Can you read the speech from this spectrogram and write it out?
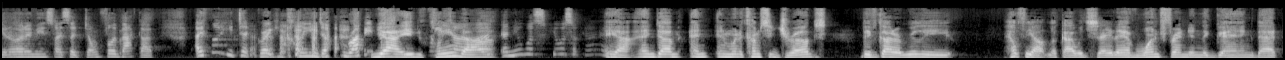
You know what I mean? So I said, don't fill it back up. I thought he did great. He cleaned up, right? Yeah, he cleaned up. and it was he was okay. Yeah, and um, and and when it comes to drugs, they've got a really healthy outlook. I would say they have one friend in the gang that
